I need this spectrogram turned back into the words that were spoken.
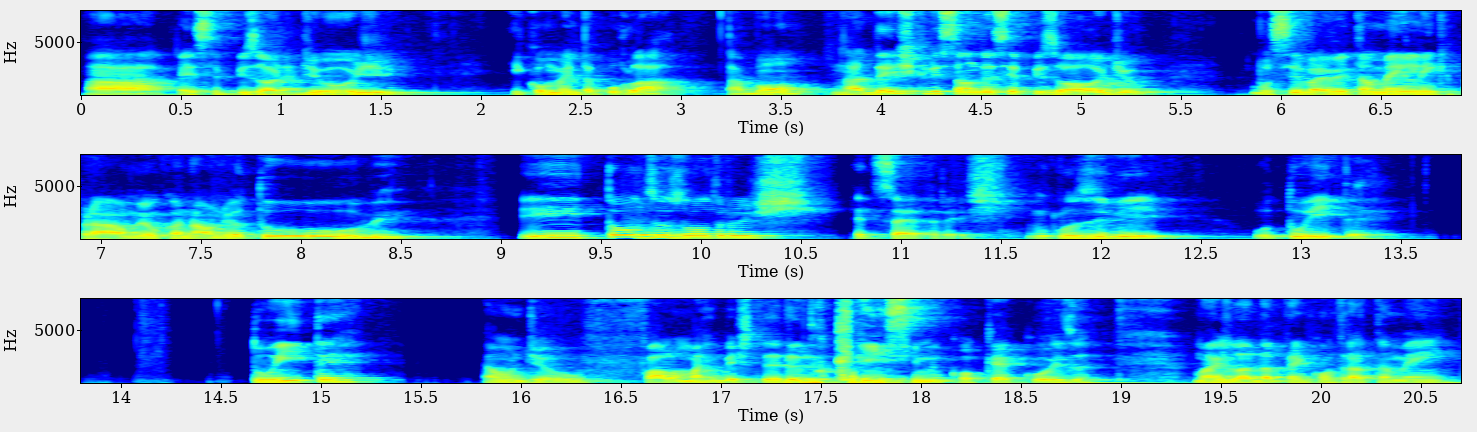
a esse episódio de hoje e comenta por lá, tá bom? Na descrição desse episódio você vai ver também link para o meu canal no YouTube e todos os outros etc. Inclusive o Twitter. Twitter é onde eu falo mais besteira do que ensino qualquer coisa. Mas lá dá para encontrar também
